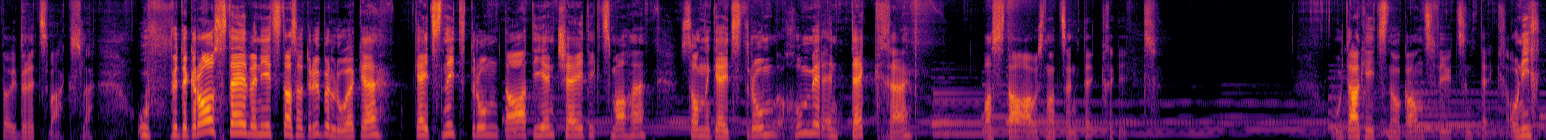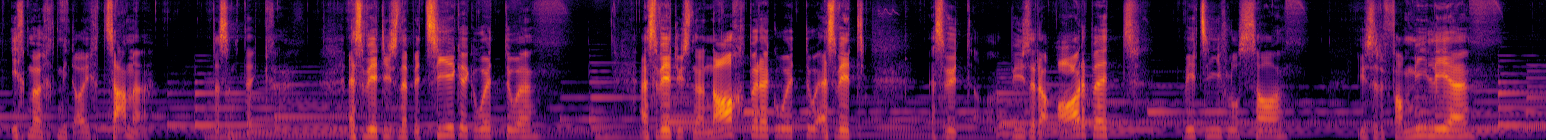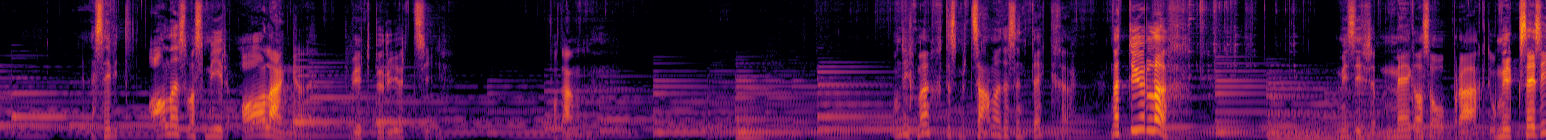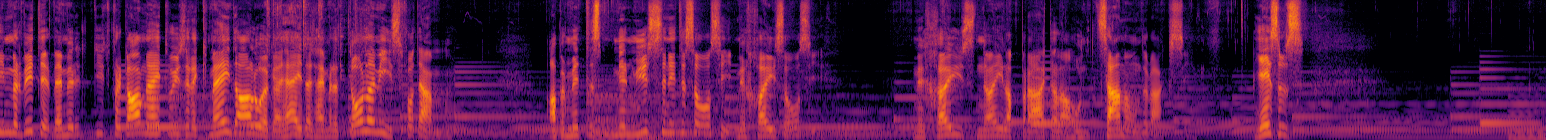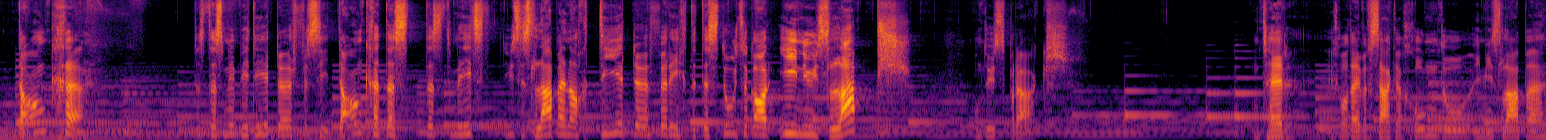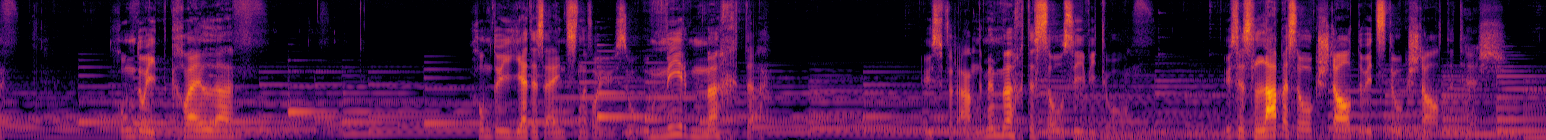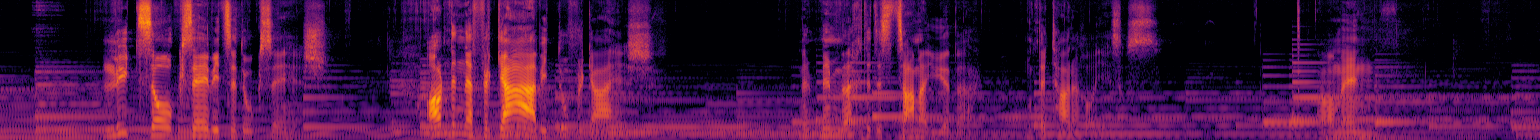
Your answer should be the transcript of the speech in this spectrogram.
da über zu wechseln. Und für den Großteil, wenn ich jetzt da so drüber schaue, geht es nicht darum, da die Entscheidung zu machen, sondern geht es darum, komm wir entdecken, was da alles noch zu entdecken gibt. Und da gibt es noch ganz viel zu entdecken. Und ich, ich möchte mit euch zusammen das entdecken. Es wird unseren Beziehungen gut tun. Es wird unseren Nachbarn gut tun. Es wird, es wird bei unserer Arbeit wird es Einfluss haben, in unserer Familie. Es wird alles, was wir anlängen, wird berührt sein von dem. Und ich möchte, dass wir zusammen das entdecken. Natürlich! Wir sind mega so geprägt. Und wir sehen es immer wieder, wenn wir die Vergangenheit unserer Gemeinde anschauen, hey, da haben wir einen Tonnenweis von dem. Aber wir müssen nicht so sein, wir können so sein. Wir können uns neu prägen lassen und zusammen unterwegs sein. Jesus, danke, dass, dass wir bei dir dürfen sein. Danke, dass, dass wir jetzt unser Leben nach dir dürfen richten, dass du sogar in uns lebst und uns prägst. Und Herr, ich wollte einfach sagen, komm du in mein Leben, komm du in die Quelle, komm du in jedes einzelne von uns. Und wir möchten uns verändern. Wir möchten so sein wie du. Unser Leben so gestalten, wie es du gestaltet hast. Leute so sehen, wie sie du gesehen hast. Anderen vergeben, wie du vergeben hast. Wir, wir möchten das zusammen üben und dorthin kommen, Jesus. Amen.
